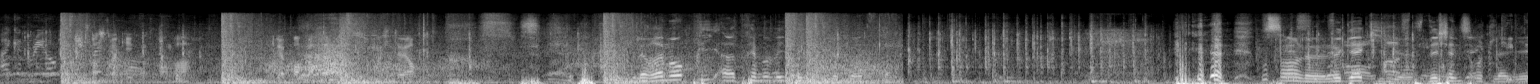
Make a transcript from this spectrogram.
I can reopen the Je pense pas qu'il comprendra. Il apprend par sa son master. Il a vraiment pris un très mauvais truc pote. On sent le, le gars qui euh, se déchaîne sur le clavier.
